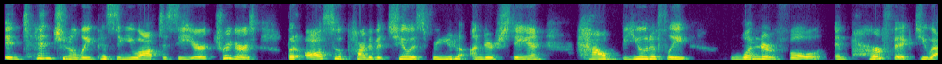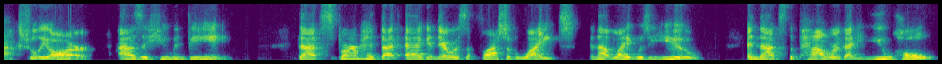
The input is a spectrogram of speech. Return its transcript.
intentionally pissing you off to see your triggers but also part of it too is for you to understand how beautifully wonderful and perfect you actually are as a human being that sperm hit that egg and there was a flash of light and that light was you. And that's the power that you hold.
